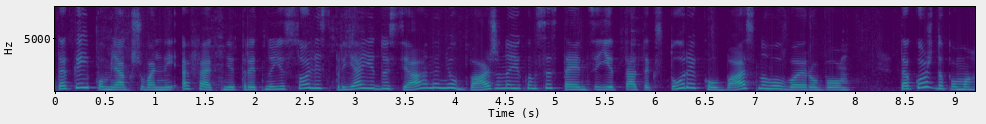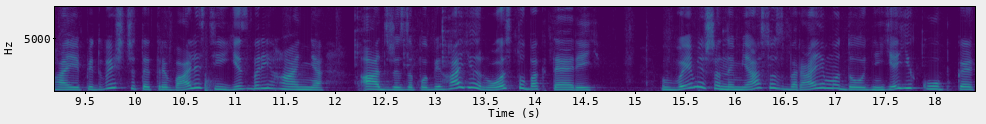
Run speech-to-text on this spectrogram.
Такий пом'якшувальний ефект нітритної солі сприяє досягненню бажаної консистенції та текстури ковбасного виробу. Також допомагає підвищити тривалість її зберігання, адже запобігає росту бактерій. Вимішане м'ясо збираємо до однієї кубки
